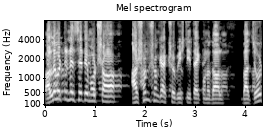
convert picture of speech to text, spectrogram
পার্লামেন্টের সেটে মোট স- আসন সংখ্যা একশো বিশটি তাই কোন দল বা জোট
